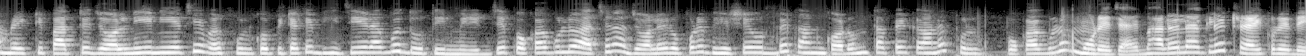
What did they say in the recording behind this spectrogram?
আমরা একটি পাত্রে জল নিয়ে নিয়েছি, এবার ফুলকপিটাকে ভিজিয়ে রাখব দু তিন মিনিট। যে পোকাগুলো আছে না, জলের ওপরে ভেসে উঠবে, কারণ গরম তাপের কারণে ফুল পোকাগুলো মরে যায়। ভালো লাগলে ট্রাই করে দেখ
